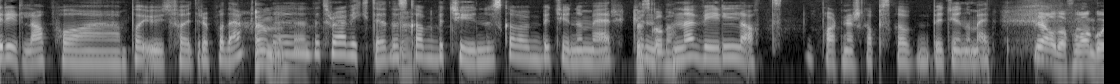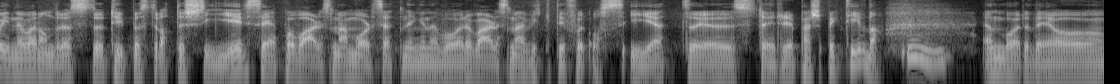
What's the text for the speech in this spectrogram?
drilla på, på, å utfordre på det. det. det. tror jeg er viktig. Det skal bety, det skal bety noe mer. Kundene vil at partnerskap skal bety noe mer. Ja, og da får man gå inn i hverandres type strategier, se på hva er det som er målsetningene våre, hva er det som er viktig for oss i et eh, større perspektiv, da. Mm. Enn bare det å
